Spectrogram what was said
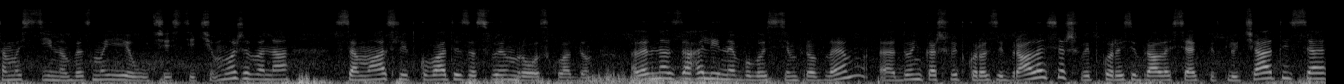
самостійно, без моєї участі, чи може вона сама слідкувати за своїм розкладом. Але в нас взагалі не було з цим проблем. Е, Донька швидко розібралася, швидко розібралася, як підключатися,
